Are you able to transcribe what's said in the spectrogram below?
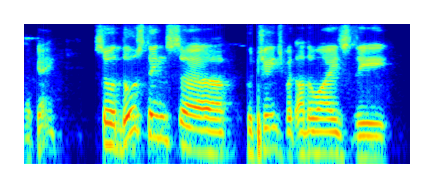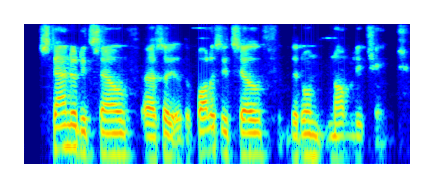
Okay, so those things uh, could change, but otherwise the standard itself, uh, sorry, the policy itself, they don't normally change.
